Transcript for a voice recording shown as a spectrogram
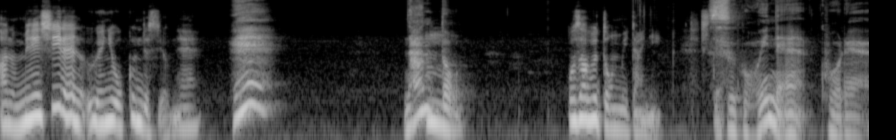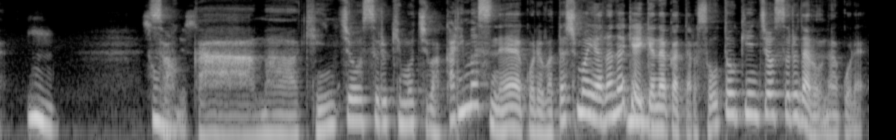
あの名刺入れの上に置くんですよね。えー、なんと、うん、お座布団みたいにすごいねこれ。うん。そうか。まあ緊張する気持ちわかりますね。これ私もやらなきゃいけなかったら相当緊張するだろうなこれ。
